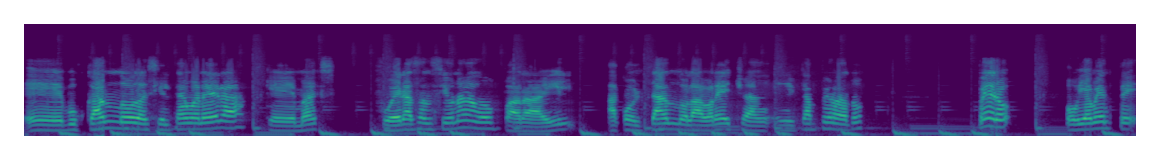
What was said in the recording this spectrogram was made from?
eh, buscando de cierta manera que Max fuera sancionado para ir acortando la brecha en el campeonato, pero obviamente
